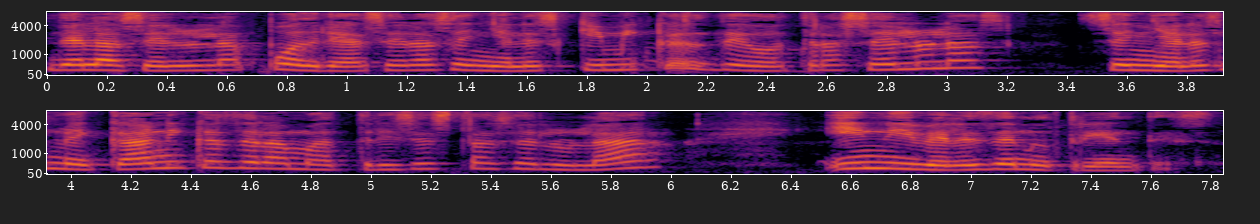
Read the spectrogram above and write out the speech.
de la célula podría ser las señales químicas de otras células, señales mecánicas de la matriz extracelular y niveles de nutrientes.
